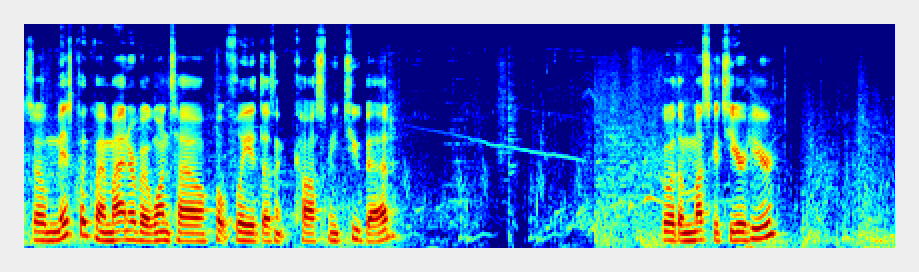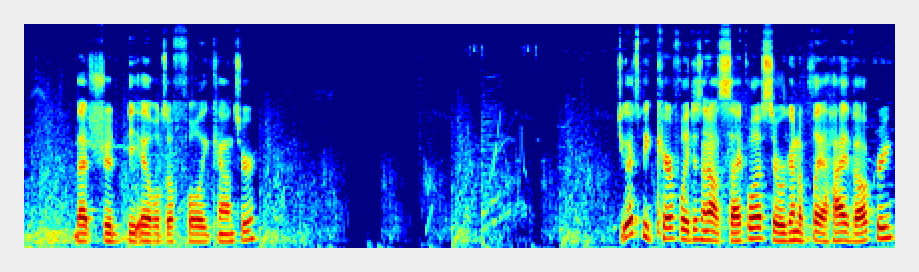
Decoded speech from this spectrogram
So misclick my miner by one tile. Hopefully it doesn't cost me too bad. Go with a musketeer here. That should be able to fully counter. Do you have to be careful he doesn't outcycle us, so we're going to play a high Valkyrie.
